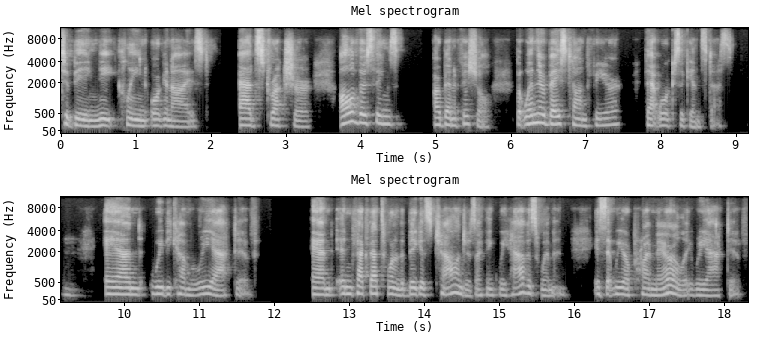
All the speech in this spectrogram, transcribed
to being neat, clean, organized, add structure. All of those things are beneficial. But when they're based on fear, that works against us. Mm. And we become reactive. And in fact, that's one of the biggest challenges I think we have as women is that we are primarily reactive.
